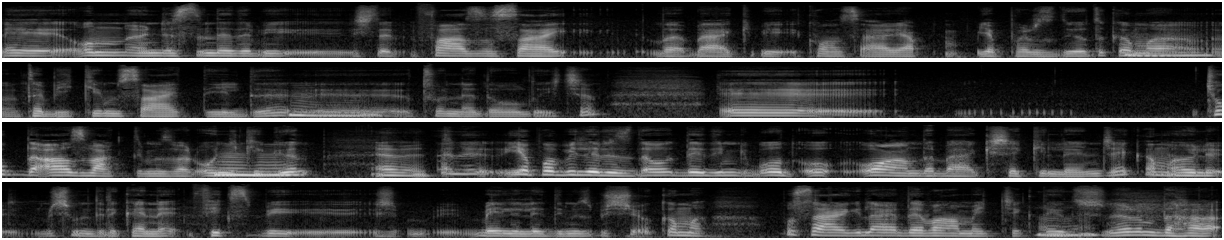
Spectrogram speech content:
e, onun öncesinde de bir işte fazla sayla belki bir konser yap- yaparız diyorduk ama e, tabii ki müsait değildi. E, turnede olduğu için. E, çok da az vaktimiz var 12 gün. Evet. Hani yapabiliriz de o dediğim gibi o, o, o anda belki şekillenecek ama öyle şimdilik hani fix bir belirlediğimiz bir şey yok ama bu sergiler devam edecek diye düşünüyorum. Daha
